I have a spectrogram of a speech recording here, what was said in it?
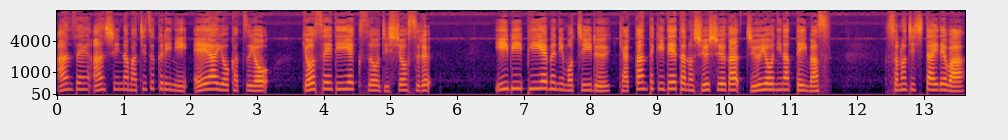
安全安心なまちづくりに AI を活用。行政 DX を実証する。EBPM に用いる客観的データの収集が重要になっています。その自治体では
